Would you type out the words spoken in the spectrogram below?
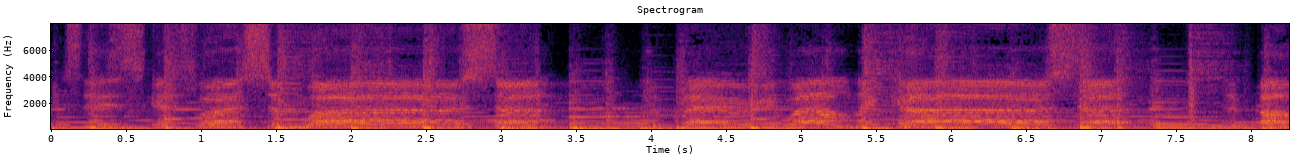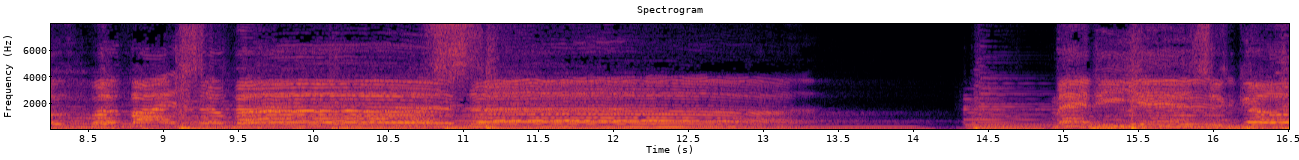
Yes, this gets worse and worse. The very well may curse. They both were vice versa. Many years ago.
